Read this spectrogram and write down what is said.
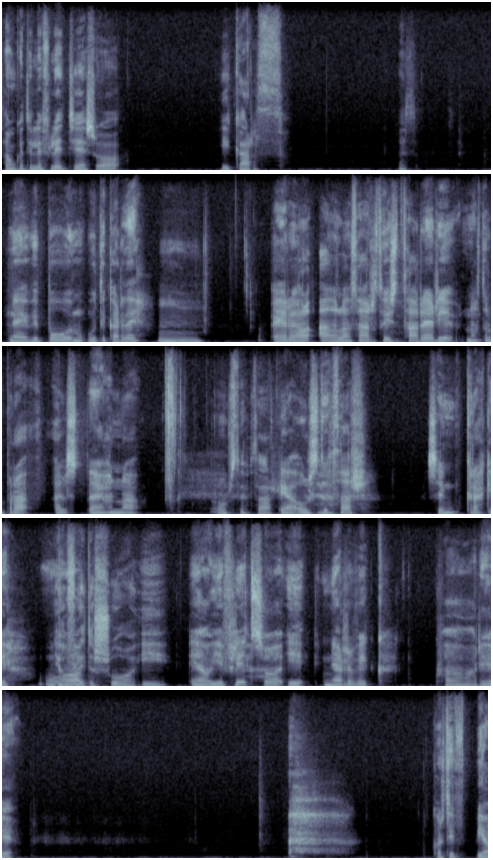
Þangað til þið flytjið svo í garð. Nei, við búum út í garði. Mm. Er aðalega þar, þú veist, þar er ég náttúrulega bara elst, eh, hanna, Ólst upp þar. já, ólst upp þar sem krakki. Og, Já, flytjið svo í Já, ég flytt svo í Njárvík, hvað var ég? Hvort ég, já,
